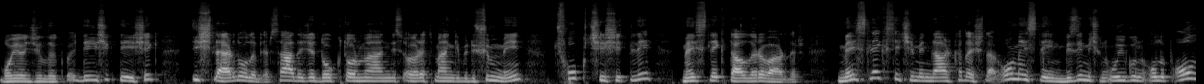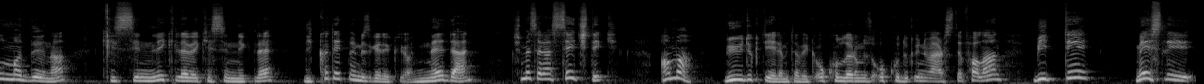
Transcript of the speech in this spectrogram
boyacılık böyle değişik değişik işler de olabilir. Sadece doktor, mühendis, öğretmen gibi düşünmeyin. Çok çeşitli meslek dalları vardır. Meslek seçiminde arkadaşlar o mesleğin bizim için uygun olup olmadığına kesinlikle ve kesinlikle dikkat etmemiz gerekiyor. Neden? Şimdi mesela seçtik ama büyüdük diyelim tabii ki okullarımızı okuduk, üniversite falan bitti. Mesleği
